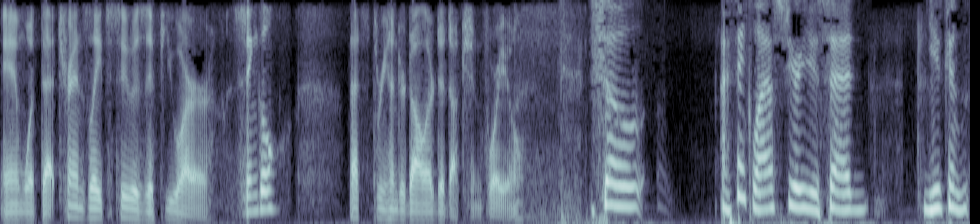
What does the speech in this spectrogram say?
And what that translates to is if you are single, that's $300 deduction for you. So I think last year you said you can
